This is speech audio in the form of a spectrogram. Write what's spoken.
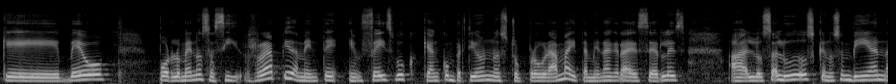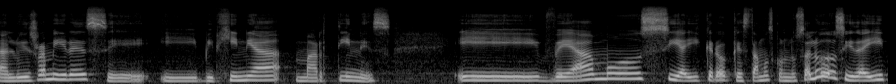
que veo por lo menos así rápidamente en Facebook que han convertido en nuestro programa y también agradecerles a los saludos que nos envían a Luis Ramírez eh, y Virginia Martínez. Y veamos si ahí creo que estamos con los saludos y de ahí,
